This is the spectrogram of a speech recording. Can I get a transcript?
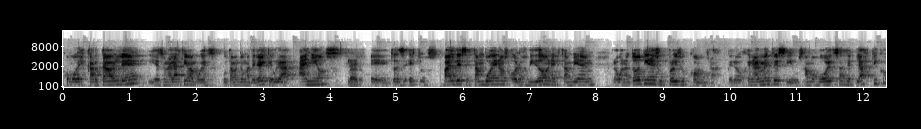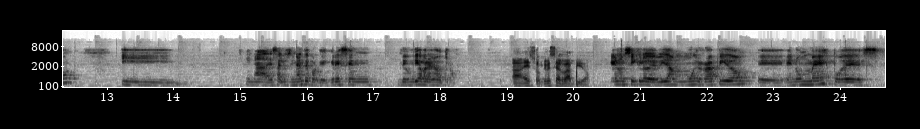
como descartable y es una lástima porque es justamente un material que dura años. Claro. Eh, entonces estos baldes están buenos o los bidones también, pero bueno, todo tiene sus pros y sus contras, pero generalmente sí, usamos bolsas de plástico y, y nada, es alucinante porque crecen de un día para el otro. Ah, eso, crece rápido. Tiene un ciclo de vida muy rápido, eh, en un mes podés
